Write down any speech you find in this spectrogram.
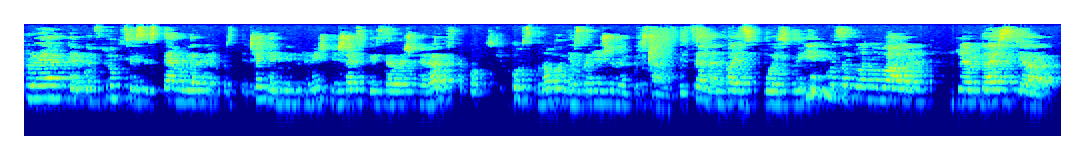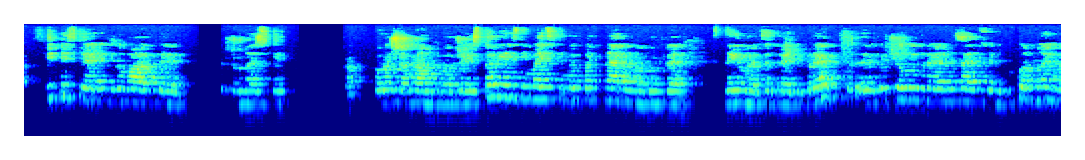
проект реконструкція системи електропостачання приміщення Шацької селищної ради шляхом встановлення сонячної електростанції. Це на 28 рік ми запланували, вже вдасться світість реалізувати. У нас є хороша грантова вже історія з німецькими партнерами. Ми вже з ними це третій проект е, почали в реалізацію. Ми плануємо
